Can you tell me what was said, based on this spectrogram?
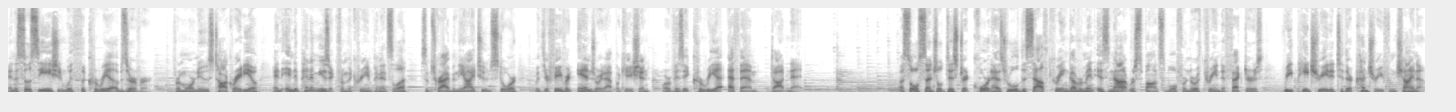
in association with the Korea Observer. For more news, talk radio, and independent music from the Korean Peninsula, subscribe in the iTunes Store with your favorite Android application or visit KoreaFM.net. A Seoul Central District Court has ruled the South Korean government is not responsible for North Korean defectors repatriated to their country from China.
